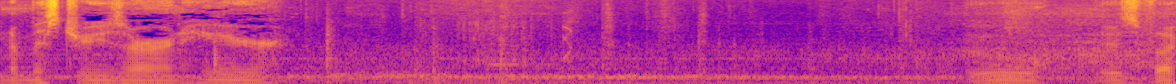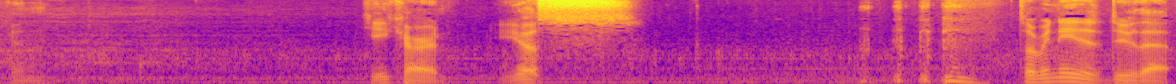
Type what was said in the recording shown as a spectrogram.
Kind of mysteries are in here? Ooh, there's a fucking key card. Yes. so we need to do that.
